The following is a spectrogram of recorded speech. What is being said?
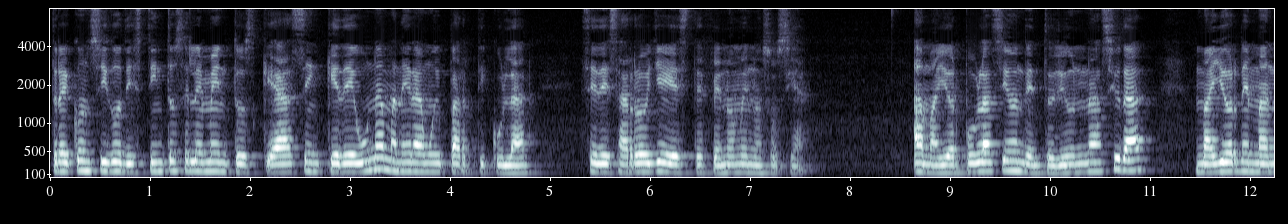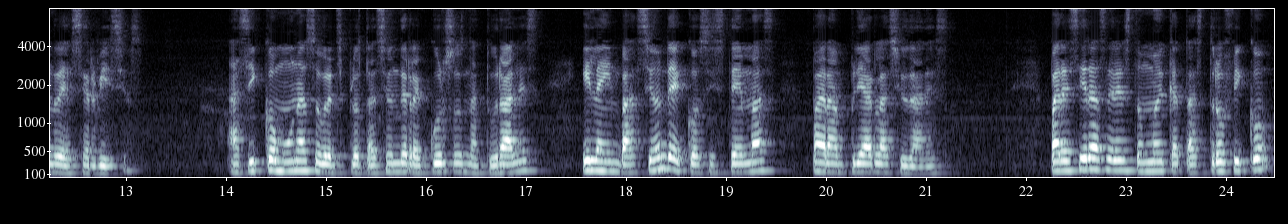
trae consigo distintos elementos que hacen que de una manera muy particular se desarrolle este fenómeno social a mayor población dentro de una ciudad, mayor demanda de servicios, así como una sobreexplotación de recursos naturales y la invasión de ecosistemas para ampliar las ciudades. Pareciera ser esto muy catastrófico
